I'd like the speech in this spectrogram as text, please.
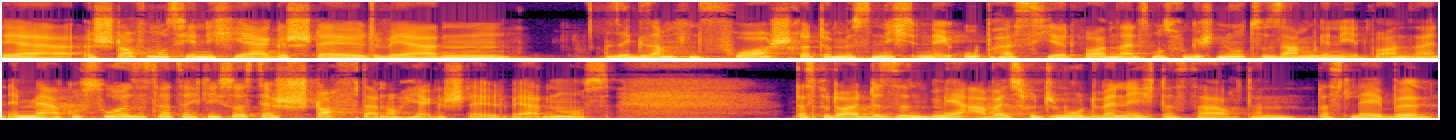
Der Stoff muss hier nicht hergestellt werden, die gesamten Vorschritte müssen nicht in der EU passiert worden sein, es muss wirklich nur zusammengenäht worden sein. Im Mercosur ist es tatsächlich so, dass der Stoff dann noch hergestellt werden muss. Das bedeutet, es sind mehr Arbeitsschritte notwendig, dass da auch dann das Label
